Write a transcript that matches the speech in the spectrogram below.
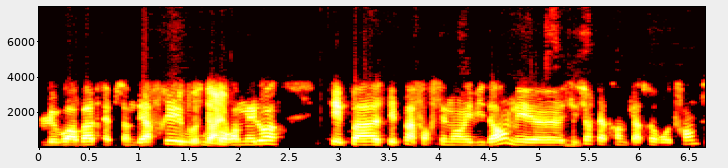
le voir battre Epsom d'Airfray ou, ou. Forum Mélois, c'est pas, c'est pas forcément évident, mais euh, c'est sûr qu'à 34 euros 30,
